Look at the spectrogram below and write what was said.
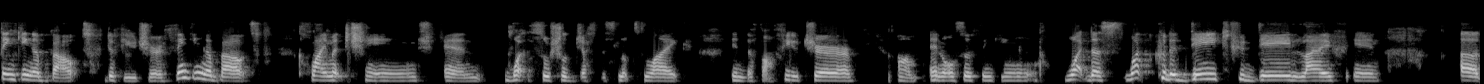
thinking about the future, thinking about climate change and what social justice looks like in the far future um, and also thinking what does what could a day-to-day life in a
